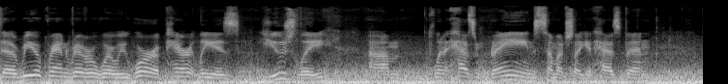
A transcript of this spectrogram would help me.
The Rio Grande River, where we were, apparently is usually, um, when it hasn't rained so much like it has been,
